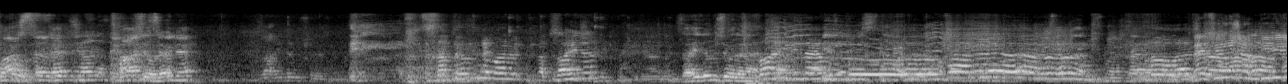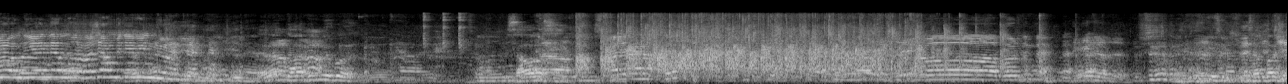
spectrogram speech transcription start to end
Var söyle. Var söyle. Satırını bana Zahide. Zahide mi söyle? Sahiden Biz Metin hocam bir milyon diyenden korkacağım bir de de bilmiyorum diyor. Evet daha bilmiyor bu. Sağ olasın. Gördün mü? Neyi gördün? Sen başka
